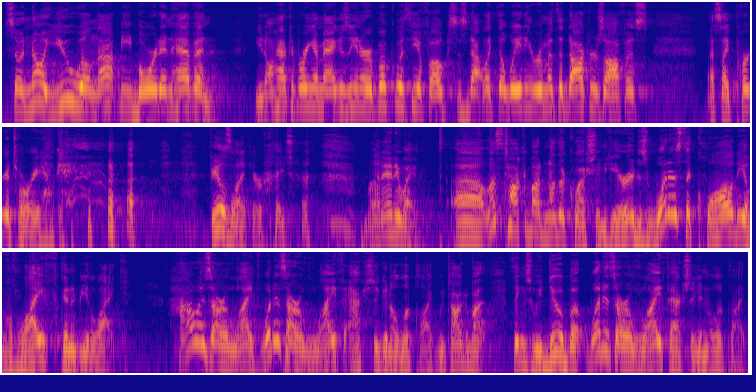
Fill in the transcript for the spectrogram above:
So no, you will not be bored in heaven. You don't have to bring a magazine or a book with you, folks. It's not like the waiting room at the doctor's office. That's like purgatory, okay? Feels like it, right? but anyway, uh, let's talk about another question here. It is what is the quality of life going to be like? How is our life? What is our life actually going to look like? We talk about things we do, but what is our life actually going to look like?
